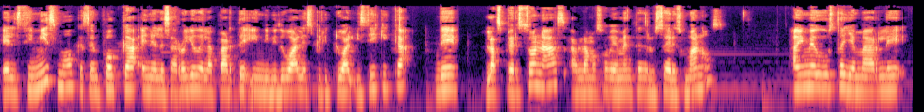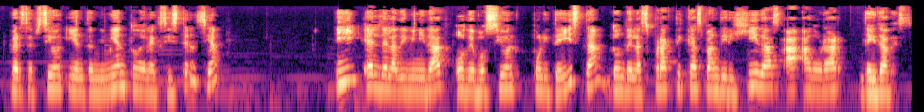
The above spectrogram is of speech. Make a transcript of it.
el sí mismo, que se enfoca en el desarrollo de la parte individual, espiritual y psíquica de las personas, hablamos obviamente de los seres humanos. A mí me gusta llamarle percepción y entendimiento de la existencia. Y el de la divinidad o devoción politeísta, donde las prácticas van dirigidas a adorar deidades.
